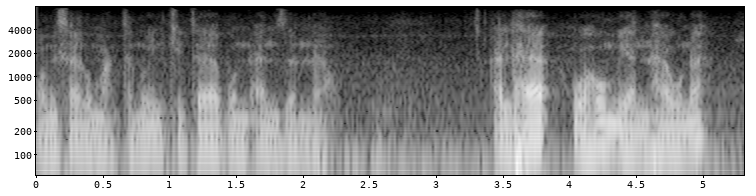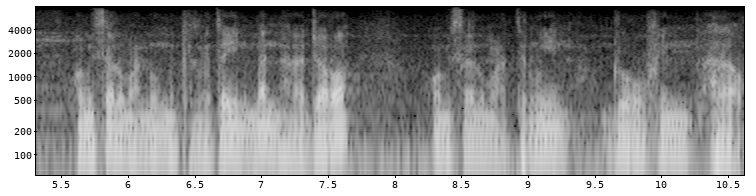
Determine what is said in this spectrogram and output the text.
ومثال مع التنوين كتاب أنزلناه. الهاء وهم ينهون ومثال مع النون من كلمتين من هاجر ومثال مع التنوين جرف هار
